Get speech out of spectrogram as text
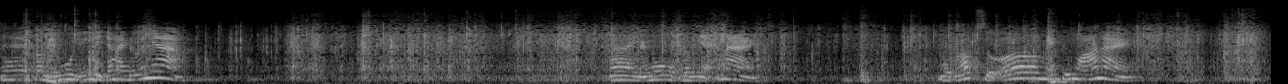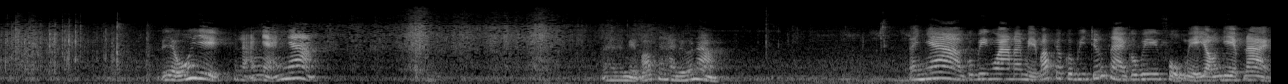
Nè, con mẹ mua những gì cho hai đứa nha. Đây mẹ mua một đồng nhãn này. Một lốc sữa men tiêu hóa này. Bây giờ uống cái gì? Hay là ăn nhãn nha. Đây mẹ bóp cho hai đứa nào đây nha, cô bi ngoan đây mẹ bóc cho cô bi trước này, cô bi phụ mẹ dọn dẹp này.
